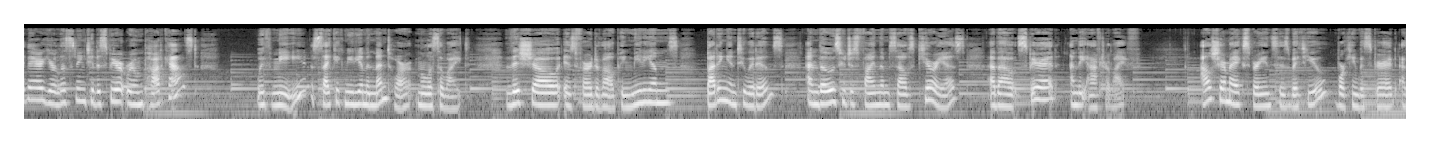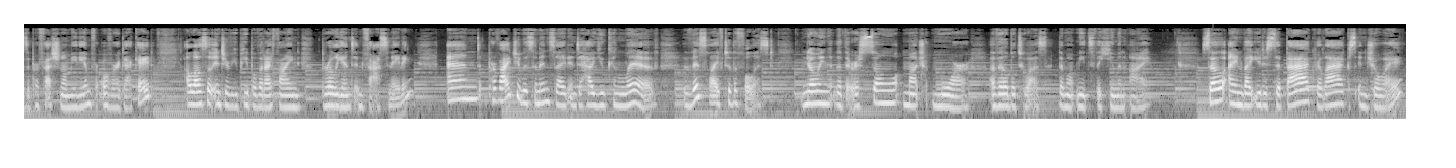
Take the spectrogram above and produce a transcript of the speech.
Hi there, you're listening to the Spirit Room podcast with me, psychic medium and mentor, Melissa White. This show is for developing mediums, budding intuitives, and those who just find themselves curious about spirit and the afterlife. I'll share my experiences with you working with spirit as a professional medium for over a decade. I'll also interview people that I find brilliant and fascinating and provide you with some insight into how you can live this life to the fullest, knowing that there is so much more available to us than what meets the human eye. So I invite you to sit back, relax, enjoy,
